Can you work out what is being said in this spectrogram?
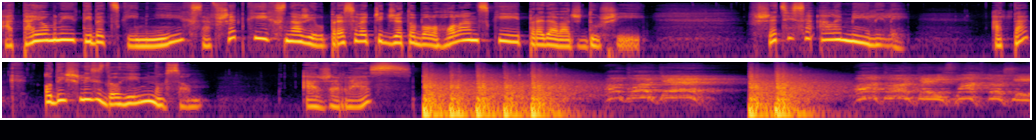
A tajomný tibetský mních sa všetkých snažil presvedčiť, že to bol holandský predavač duší. Všetci sa ale mýlili. A tak odišli s dlhým nosom. Až raz... Otvorte! Otvorte vy spachtoši!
